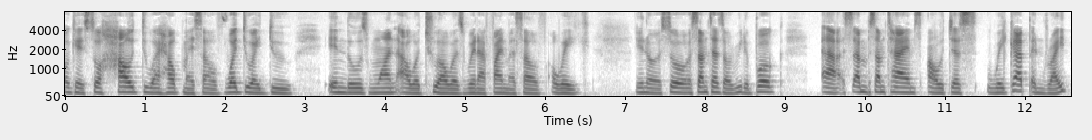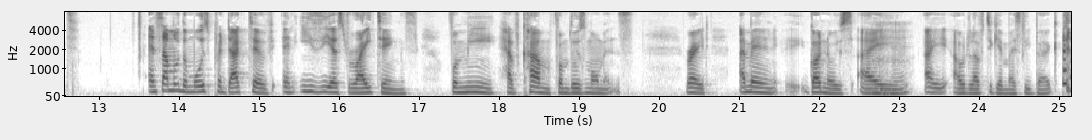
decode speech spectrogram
okay so how do i help myself? What do i do in those one hour two hours when i find myself awake you know so sometimes i'll read a book uh, some sometimes i'll just wake up and write. And some of the most productive and easiest writings for me have come from those moments right? I mean god knows i i i would love to get my sleep back.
